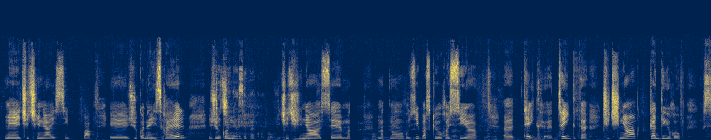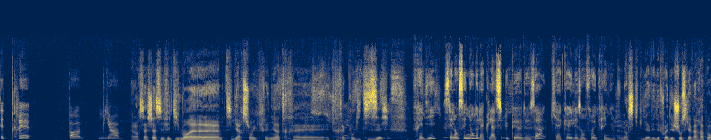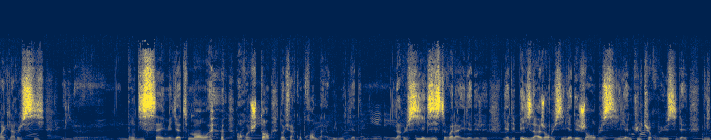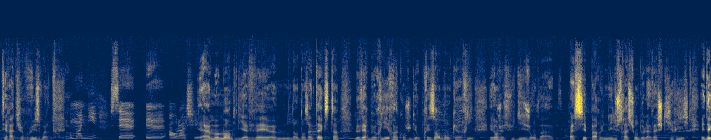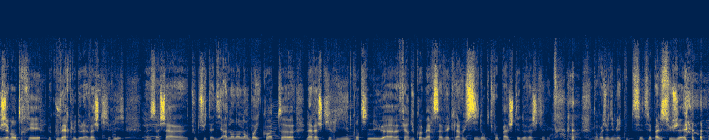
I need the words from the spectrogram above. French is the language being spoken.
mais Tchétchénia ici pas. Et je connais Israël. Je connais. c'est pas quoi? Tchétchénia, c'est maintenant Russie parce que Russie euh, euh, take, euh, take the Tchétchénia, Kadyrov. C'est très pas bien. Alors Sacha, c'est effectivement un, un petit garçon ukrainien très, très politisé. Freddy, c'est l'enseignant de la classe UPE2A qui accueille les enfants ukrainiens. Lorsqu'il y avait des fois des choses qui avaient un rapport avec la Russie, il euh, bondissait immédiatement en rejetant. Donc il faire comprendre, bah oui, mais il y a de- la Russie existe, voilà. Il y, a des, il y a des paysages en Russie, il y a des gens en Russie, il y a une culture russe, il y a une littérature russe, voilà. Euh. À un moment, il y avait euh, dans, dans un texte le verbe rire, hein, conjugué au présent, donc euh, rit. Et donc je me suis dit, on va passer par une illustration de la vache qui rit. Et dès que j'ai montré le couvercle de la vache qui rit, euh, Sacha euh, tout de suite a dit Ah non, non, non, boycott, euh, la vache qui rit continue à faire du commerce avec la Russie, donc il ne faut pas acheter de vache qui rit. donc moi je lui ai dit Mais écoute, c'est pas le sujet.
